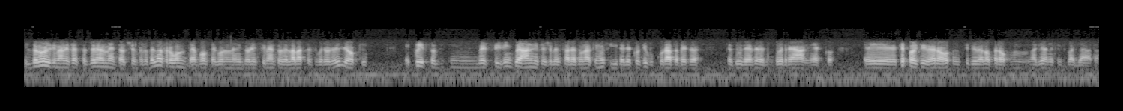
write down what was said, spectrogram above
Il dolore si manifesta generalmente al centro della fronte, a volte con l'indolensimento della parte superiore degli occhi e questo mh, verso i 5 anni fece pensare ad una sinusite che così fu curata per, per 2-3 anni, ecco, e, che poi si rivelò, si rivelò però una diagnosi sbagliata.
